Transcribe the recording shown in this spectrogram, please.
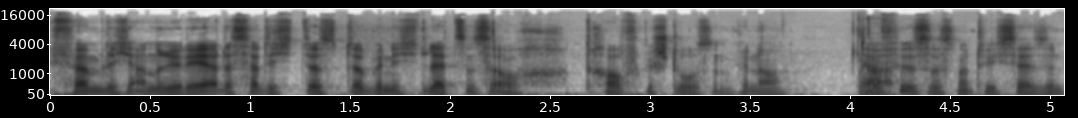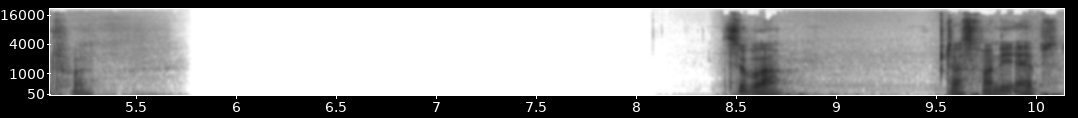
Förmliche Anrede, ja, das hatte ich, das, da bin ich letztens auch drauf gestoßen, genau. Ja. Dafür ist das natürlich sehr sinnvoll. Super. Das waren die Apps.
